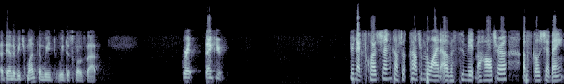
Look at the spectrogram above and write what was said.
at the end of each month, and we disclose that. Great. Thank you. Your next question comes from the line of Sumit Malhotra of Scotiabank.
